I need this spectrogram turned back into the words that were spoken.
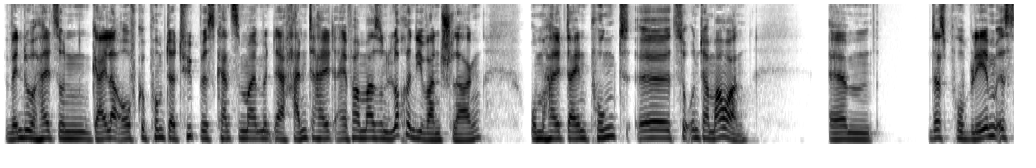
wenn du halt so ein geiler, aufgepumpter Typ bist, kannst du mal mit der Hand halt einfach mal so ein Loch in die Wand schlagen, um halt deinen Punkt äh, zu untermauern. Ähm, das Problem ist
